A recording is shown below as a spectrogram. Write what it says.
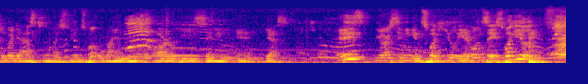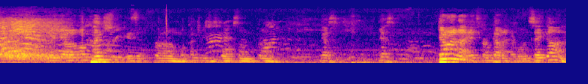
I'm going to ask some of my students, what language are we singing in? Yes. It is. We are singing in Swahili. Everyone say Swahili. Swahili. There we go. What country is it from? What country is this folk song from? Yes? Yes? Ghana! It's from Ghana. Everyone say Ghana.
